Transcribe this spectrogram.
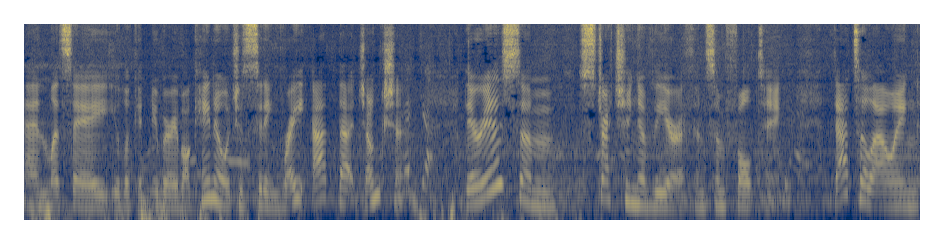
and let's say you look at Newberry Volcano, which is sitting right at that junction, there is some stretching of the earth and some faulting. That's allowing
